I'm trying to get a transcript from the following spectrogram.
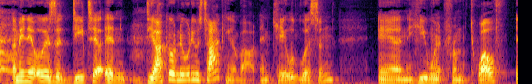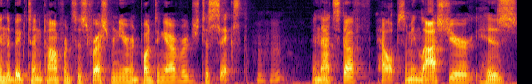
I mean, it was a detail, and Diaco knew what he was talking about, and Caleb listened, and he went from 12th in the Big Ten Conference his freshman year in punting average to 6th and that stuff helps. I mean, last year his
